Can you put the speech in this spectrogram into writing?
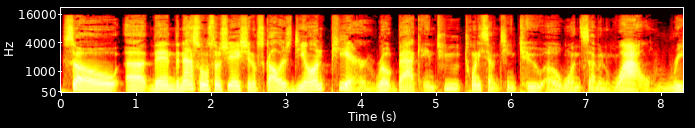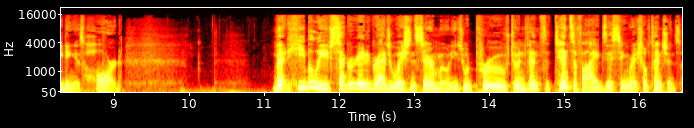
So uh, then the National Association of Scholars, Dion Pierre, wrote back in two, 2017, 2017. Wow, reading is hard that he believes segregated graduation ceremonies would prove to intensify existing racial tensions.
